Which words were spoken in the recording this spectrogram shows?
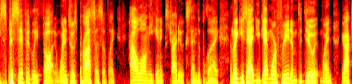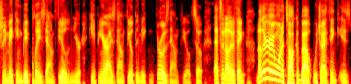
specifically thought and went into his process of like how long he can ex- try to extend the play. And like you said, you get more freedom to do it when you're actually making big plays downfield and you're keeping your eyes downfield and making throws downfield. So that's another thing. Another area I want to talk about, which I think is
